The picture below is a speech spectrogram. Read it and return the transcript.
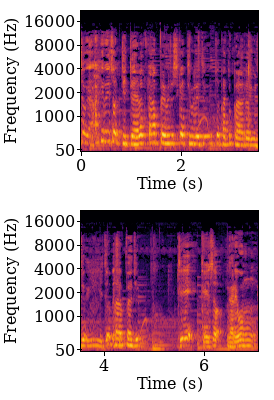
cuk, akhirnya iso di delete kabeh itu schedule cuk batu bara cuk. Iya, Cuk. baba cuk. Dek kayak sok gare wong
